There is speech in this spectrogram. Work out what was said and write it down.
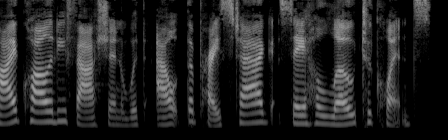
High quality fashion without the price tag. Say hello to Quince.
